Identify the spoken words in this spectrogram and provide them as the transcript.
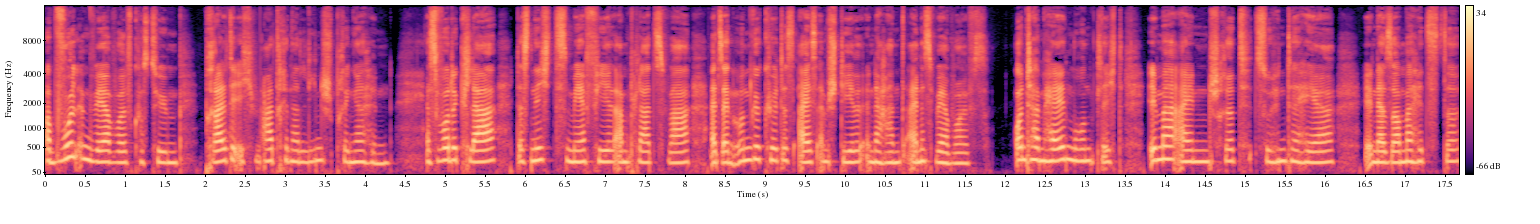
Obwohl im Werwolfkostüm prallte ich Adrenalinspringer hin. Es wurde klar, dass nichts mehr fehl am Platz war als ein ungekühltes Eis am Stiel in der Hand eines Werwolfs unterm hellen Mondlicht immer einen Schritt zu hinterher in der Sommerhitze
